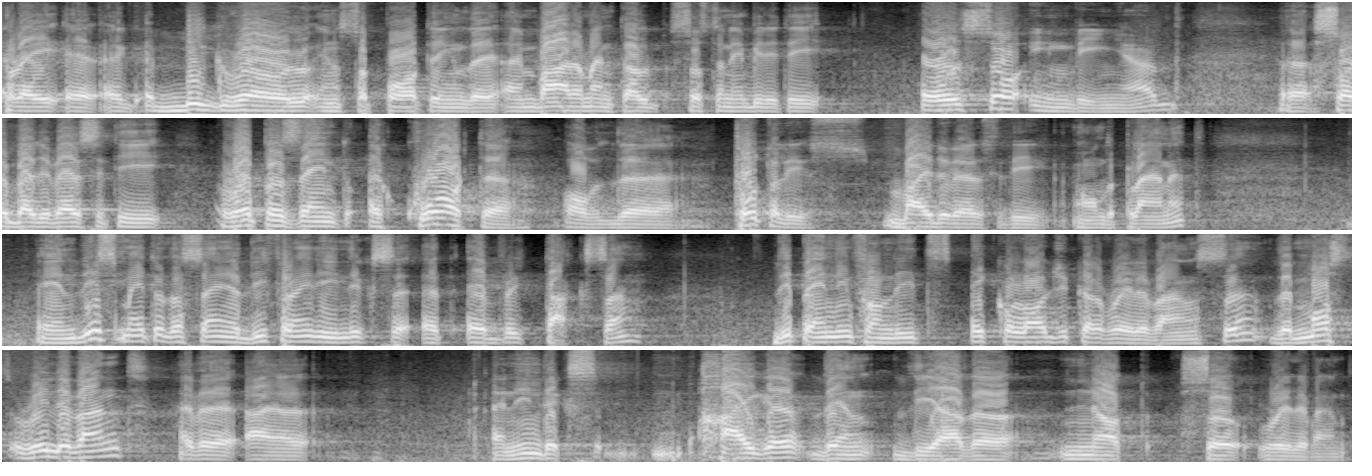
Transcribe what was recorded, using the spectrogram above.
play a, a, big role in supporting the environmental sustainability also in vineyard. Uh, soil biodiversity represent a quarter of the total biodiversity on the planet. And this method assigns a different index at every taxa, depending from its ecological relevance. The most relevant have a, an index higher than the other not so relevant.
